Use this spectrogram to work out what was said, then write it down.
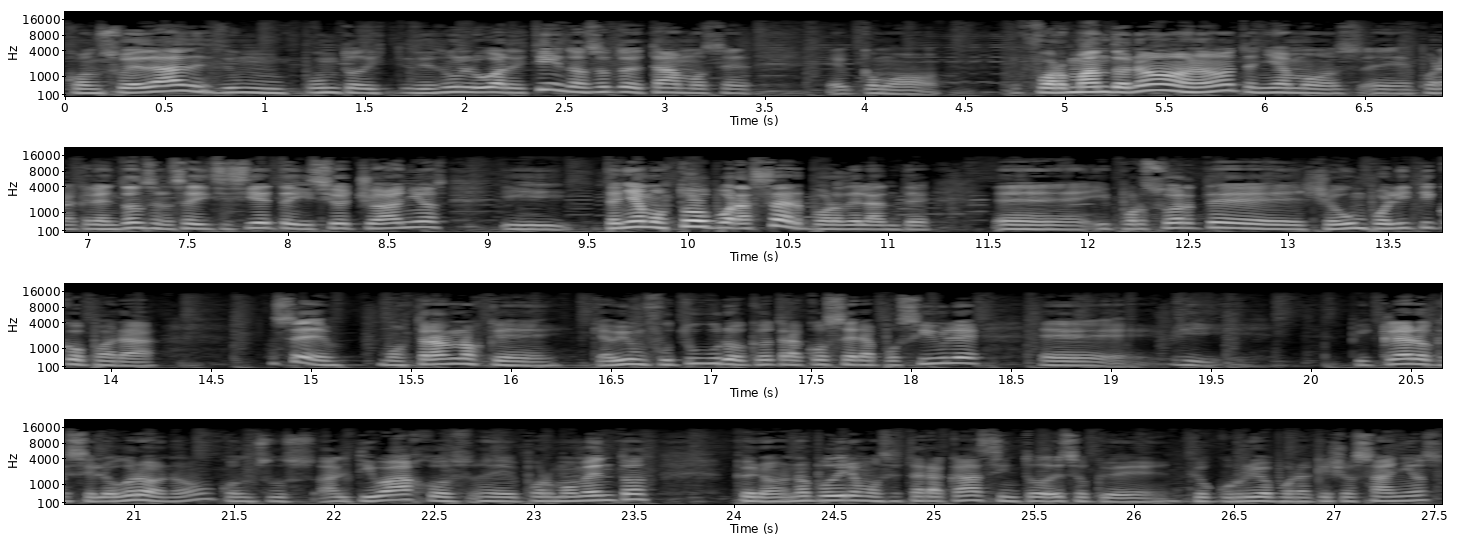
con su edad desde un punto, desde un lugar distinto. Nosotros estábamos en, eh, como formándonos, ¿no? Teníamos eh, por aquel entonces, no sé, 17, 18 años y teníamos todo por hacer por delante. Eh, y por suerte llegó un político para, no sé, mostrarnos que, que había un futuro, que otra cosa era posible. y y claro que se logró, ¿no? Con sus altibajos eh, por momentos, pero no podríamos estar acá sin todo eso que, que, ocurrió por aquellos años.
